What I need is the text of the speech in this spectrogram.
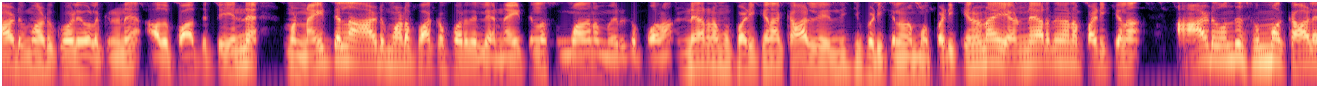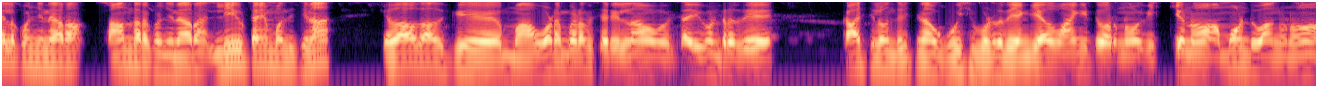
ஆடு மாடு கோழி வளர்க்கணும்னு அதை பார்த்துட்டு என்ன நம்ம நைட் எல்லாம் ஆடு மாடை பார்க்க போறது இல்லையா? நைட் எல்லாம் சும்மா தான் நம்ம இருக்க போறோம். நேரம் நம்ம படிக்கலாம். காலையில எழுந்திரிச்சு படிக்கலாம். நம்ம படிக்கணும்னா என் நேரம் வேணா படிக்கலாம். ஆடு வந்து சும்மா காலையில கொஞ்ச நேரம் சாயந்தரம் கொஞ்ச நேரம் லீவ் டைம் வந்துச்சுன்னா ஏதாவது அதுக்கு உடம்பு உடம்பு சரியில்லாம் சரி பண்றது காய்ச்சல் வந்துருச்சுன்னா ஊசி போடுறது எங்கேயாவது வாங்கிட்டு வரணும் விற்கணும் அமௌண்ட் வாங்கணும்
